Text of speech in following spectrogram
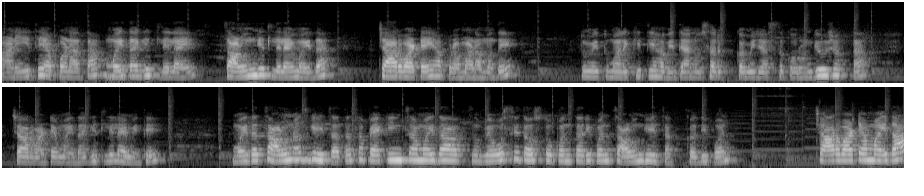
आणि इथे आपण आता मैदा घेतलेला आहे. चाळून घेतलेला आहे मैदा. चार वाट्या ह्या प्रमाणामध्ये. तुम्ही तुम्हाला किती हवे त्यानुसार कमी जास्त करून घेऊ शकता. चार वाट्या मैदा घेतलेला आहे मी ते मैदा चाळूनच घ्यायचा तसा पॅकिंगचा मैदा व्यवस्थित असतो पण तरी पण चाळून घ्यायचा कधी पण. चार वाट्या मैदा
